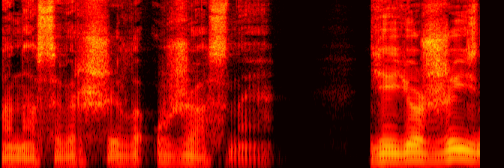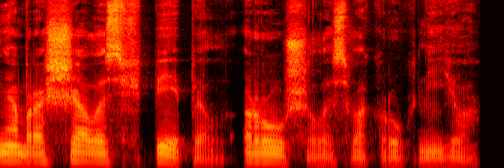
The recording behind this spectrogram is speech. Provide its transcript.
Она совершила ужасное. Ее жизнь обращалась в пепел, рушилась вокруг нее.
